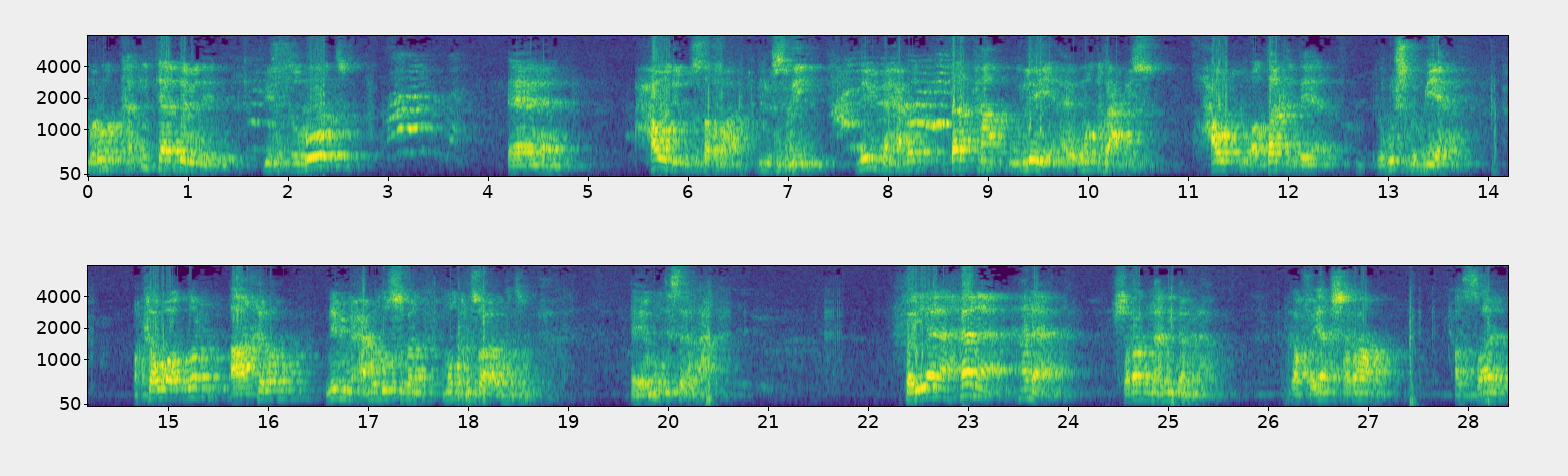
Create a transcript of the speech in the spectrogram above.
muruurka intaa dabadeed bihubuut xawdi mustafa inuu sugay nebi maxamed darka uu leeyahay ummaddu ka cabayso xawdku waa darka dee lagu shubo biyaha marka waa dar aakhiro nebi maxamed u sugan ummaddu ku soo aroorto. Ummadda isaga raha fayaa hana hana sharaab alhani baan raha marka fayaa sharaab asaaiq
